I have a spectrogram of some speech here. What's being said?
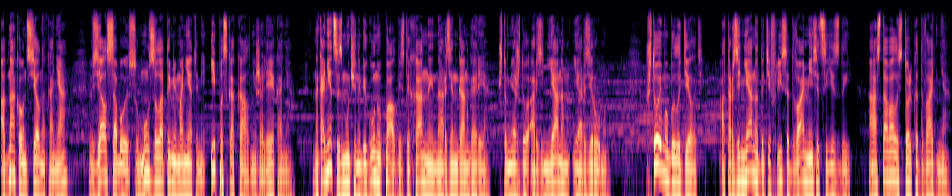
Однако он сел на коня, взял с собой сумму с золотыми монетами и поскакал, не жалея коня. Наконец измученный бегун упал бездыханный на Арзинган-горе, что между Арзиньяном и Арзирумом. Что ему было делать? От Арзиньяна до Тифлиса два месяца езды, а оставалось только два дня.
